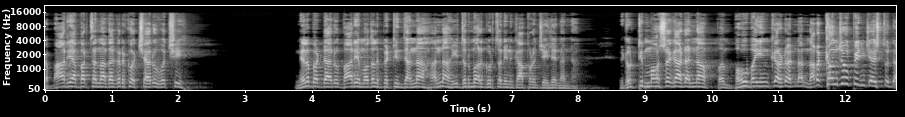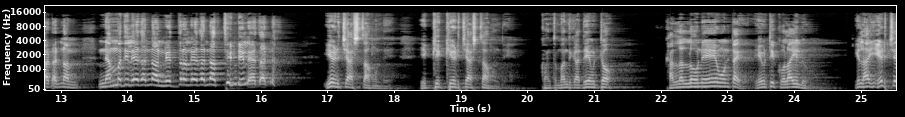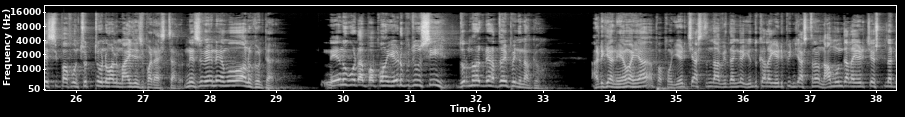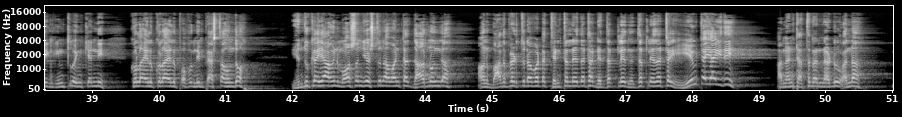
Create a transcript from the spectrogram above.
ఒక భార్య భర్త నా దగ్గరకు వచ్చారు వచ్చి నిలబడ్డారు. భార్య మొదలు పెట్టింది అన్న అన్న ఈ దుర్మార్గుడితో నేను కాపురం చేయలేనన్నా. వీడొట్టి మోసగాడన్నా బ- బహుభయంకరుడన్నా నరకం చూపించేస్తున్నాడన్నా. నెమ్మది లేదన్నా నిద్ర లేదన్నా తిండి లేదన్నా. ఏడు చేస్తూ ఉంది ఎక్కెక్కేడు చేస్తూ ఉంది. కొంతమందికి అదేమిటో కళ్ళల్లోనే ఉంటాయి. ఏమిటి కుళాయిలు? ఇలా ఏడ్చేసి పాపం చుట్టూ ఉన్న వాళ్ళు మాయ చేసి పడేస్తారు. నిజమేనేమో అనుకుంటారు. నేను కూడా పాపం ఏడుపు చూసి దుర్మార్గుడు అర్థమైపోయింది నాకు. అడిగాను ఏమయ్యా పాపం ఏడ్చేస్తుంది ఆ విధంగా? ఎందుకు అలా ఏడిపించేస్తున్నావు? నా ముందు అలా ఏడ్చేస్తుందంటే ఇంక ఇంట్లో ఇంకెన్ని కుళాయిలు కుళాయిలు పాపం నింపేస్తా ఉందో? ఎందుకయ్యా ఆమెను మోసం చేస్తున్నావంట? దారుణంగా ఆమెను బాధ పెడుతున్నావట? తింటలేదట నిద్రట్లేదు నిద్రట్లేదట? ఏమిటయ్యా ఇది? అని అంటే అతను అన్నాడు అన్న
